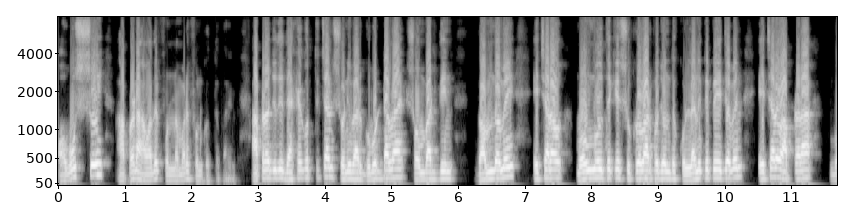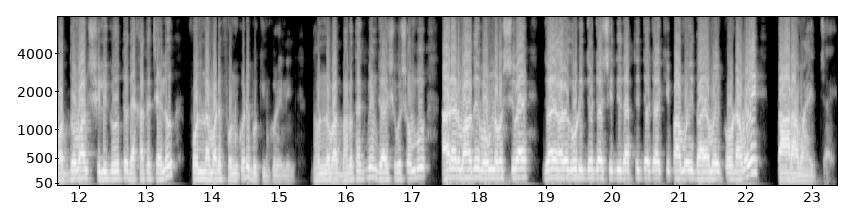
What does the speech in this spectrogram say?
অবশ্যই আপনারা আমাদের ফোন নাম্বারে ফোন করতে পারেন। আপনারা যদি দেখা করতে চান, শনিবার গোবরডাঙ্গায়, সোমবার দিন দমদমে, এছাড়াও মঙ্গল থেকে শুক্রবার পর্যন্ত কল্যাণীতে পেয়ে যাবেন। এছাড়াও আপনারা বর্ধমান, শিলিগুড়িতে দেখাতে চাইলেও ফোন নাম্বারে ফোন করে বুকিং করে নিন। ধন্যবাদ, ভালো থাকবেন, জয় শিব শম্ভু। আর আর মহাদেব, ওম নমঃ শিবায়। জয় হরগৌরীর জয় জয় সিদ্ধিদাত্রীর জয় জয় কৃপাময়ী, দয়াময়ী, করুণাময়ী তারা মায়ের জয়।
